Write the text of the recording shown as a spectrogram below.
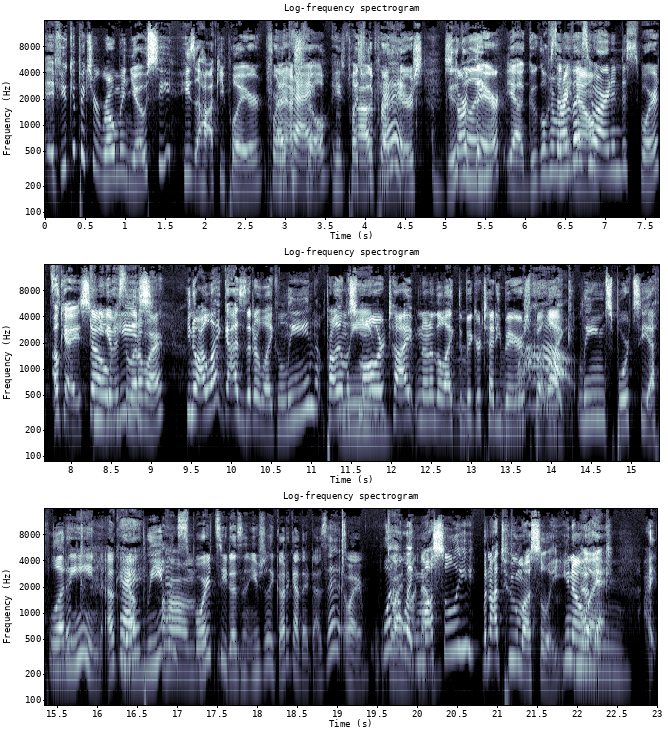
if you can picture Roman Josi, he's a hockey player for Okay. Nashville. He plays for the Predators. I'm Start there. Yeah, Google him Some right of us now. who aren't into sports. Okay, so Can you give us a little more? You know, I like guys that are like lean, probably on the Lean. smaller type. None of the like the bigger teddy bears, but Wow. like lean, sportsy, athletic. Lean. Okay. Yeah, lean and Um, sportsy doesn't usually go together, does it? Or Well, do I like not know? muscly, but not too muscly. You know, Okay. like I,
